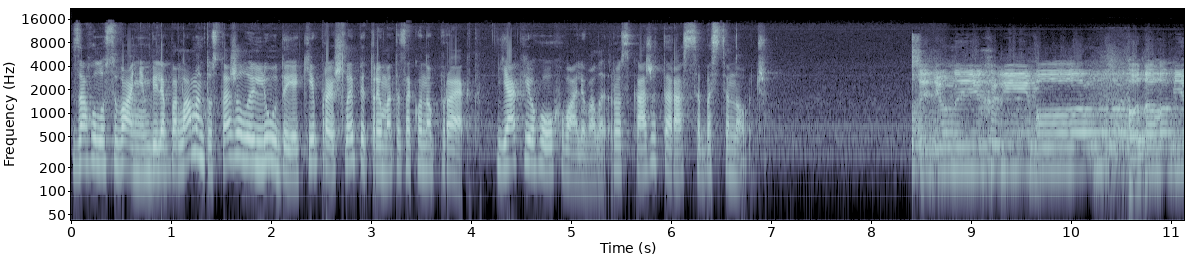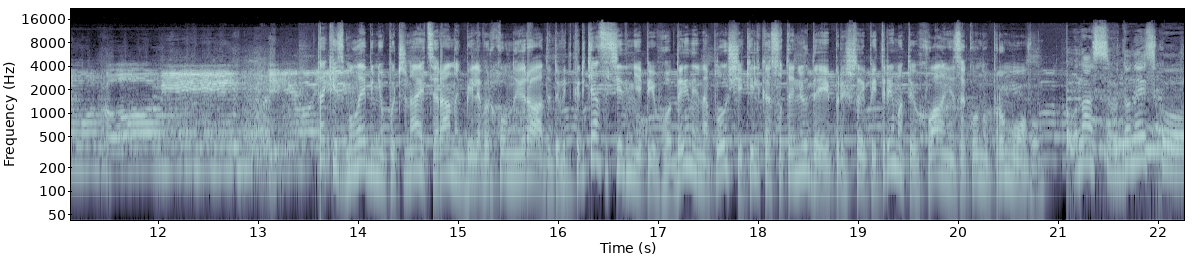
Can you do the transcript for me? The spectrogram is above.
За голосуванням біля парламенту стежили люди, які прийшли підтримати законопроект. Як його ухвалювали, розкаже Тарас Себастянович. Сидюни хлібом, подала б йому Так із молебеню починається ранок біля Верховної Ради. До відкриття засідання півгодини на площі кілька сотень людей прийшли підтримати ухвалення закону про мову. У нас в Донецьку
